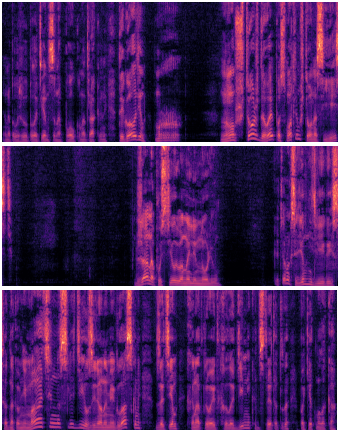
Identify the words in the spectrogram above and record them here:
Она положила полотенце на полку над раковиной. «Ты голоден? Мрррр!» «Ну что ж, давай посмотрим, что у нас есть». Джан опустил его на линолеум. Котенок сидел, не двигаясь, однако внимательно следил зелеными глазками за тем, как она открывает холодильник и достает оттуда пакет молока.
